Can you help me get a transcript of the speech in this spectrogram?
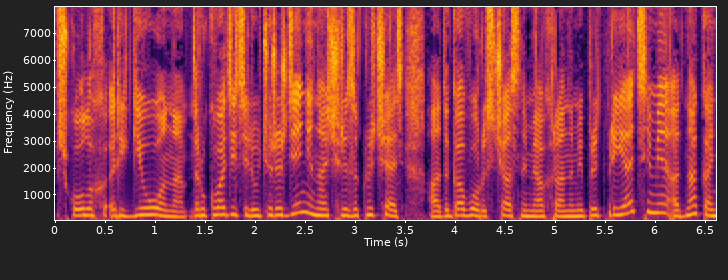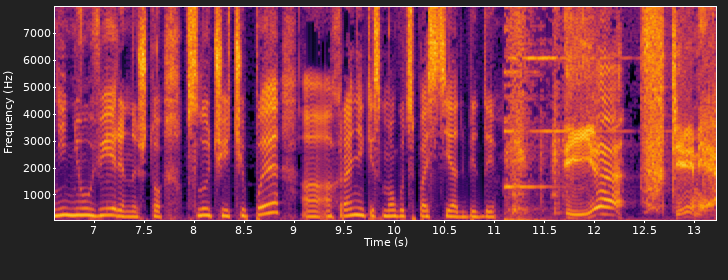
в школах региона. Руководители учреждений начали заключать а, договоры с частными охранными предприятиями, однако они не уверены, что в случае ЧП а, охранники смогут спасти от беды. Я в теме.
